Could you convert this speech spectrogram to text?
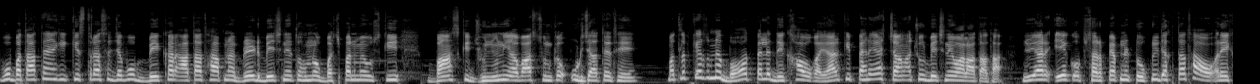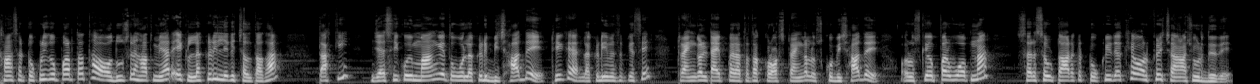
वो बताते हैं कि किस तरह से जब वो बेकर आता था अपना ब्रेड बेचने तो हम लोग बचपन में उसकी बाँस की झुंझुनी आवाज़ सुनकर उठ जाते थे। मतलब क्या तुमने बहुत पहले देखा होगा यार कि पहले यार चानाचूर बेचने वाला आता था, जो यार एक सर पे अपने टोकरी रखता था और एक हाथ से टोकरी को पड़ता था और दूसरे हाथ में यार एक लकड़ी लेके चलता था। ताकि जैसे कोई मांगे तो वो लकड़ी बिछा दे, ठीक है? लकड़ी में सब कैसे? ट्रायंगल टाइप का रहता था क्रॉस ट्रायंगल उसको बिछा दे और उसके ऊपर वो अपना सर से उतार कर टोकरी रखे और फिर चानाचूर दे दे।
